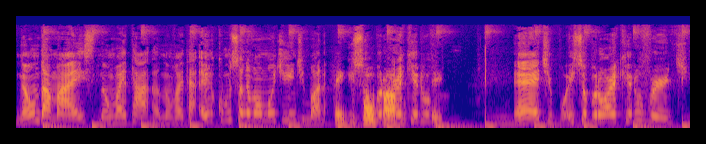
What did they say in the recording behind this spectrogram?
Não dá mais, não vai tá, não vai tá. Ele começou a levar um monte de gente embora. Tem que e sobrou o arqueiro. É, tipo, e sobrou o arqueiro verde.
